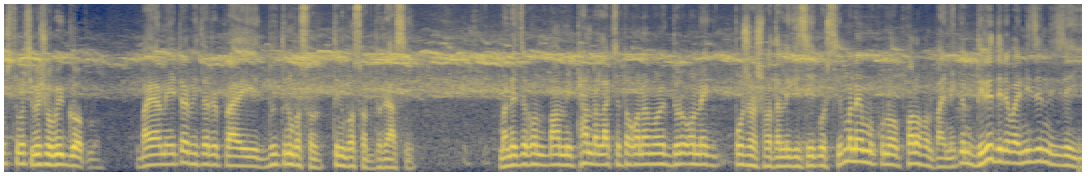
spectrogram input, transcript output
বুঝতে পারছি বেশ অভিজ্ঞ আপনি। ভাই আমি এটার ভিতরে প্রায় দুই তিন বছর তিন বছর ধরে আছি। মানে যখন আমি ঠান্ডা লাগছে তখন আমি অনেক দূর অনেক পশু হাসপাতালে গেছি করছি। মানে আমি কোনো ফলাফল পাইনি কিন্তু ধীরে ধীরে ভাই নিজে নিজেই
